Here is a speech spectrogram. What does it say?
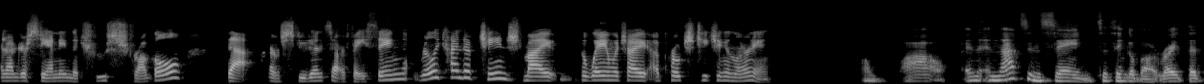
and understanding the true struggle that our students are facing really kind of changed my the way in which i approach teaching and learning oh wow. And and that's insane to think about right? That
